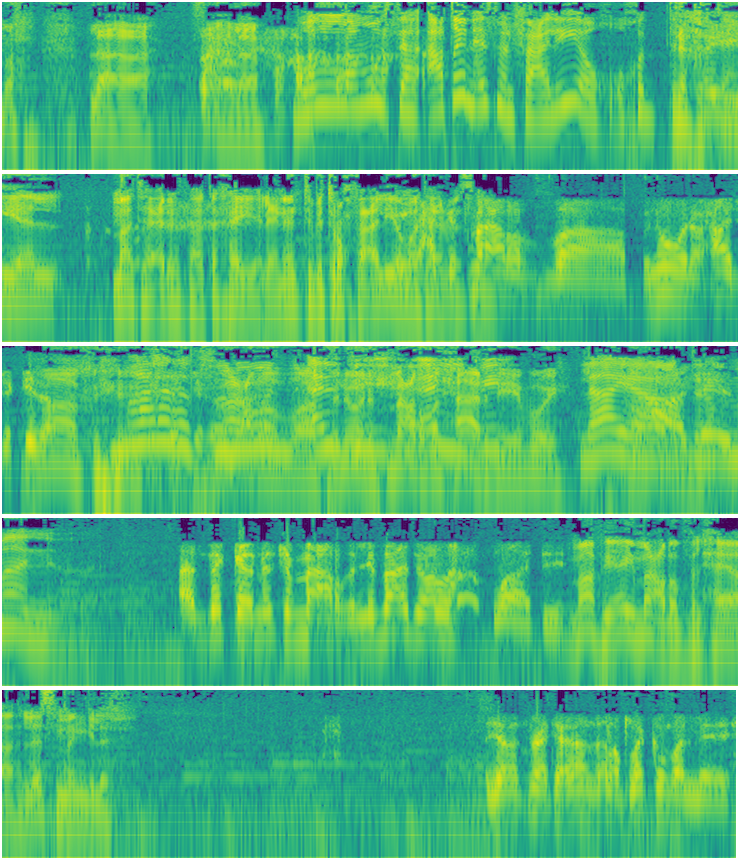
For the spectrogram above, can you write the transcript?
لا سهلة. والله مو سهل. أعطيني اسم الفعالية وخ- وخذ. تخيل ما تعرفها تخيل. يعني أنت بتروح فعالية وما هي تعرف اسمها معرض آه، فنون أو حاجة كذا. ما في. معرض فنون معرض فنون قلبي، في معرض. الحارثي يا أبوي. لا يا آه، عبد. الرحمن. أتذكر من اسم معرض اللي بعده والله ما أدري. ما في أي معرض في الحياة الاسم English. أنا سمعت إعلان غلط لكم ولا إيش؟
